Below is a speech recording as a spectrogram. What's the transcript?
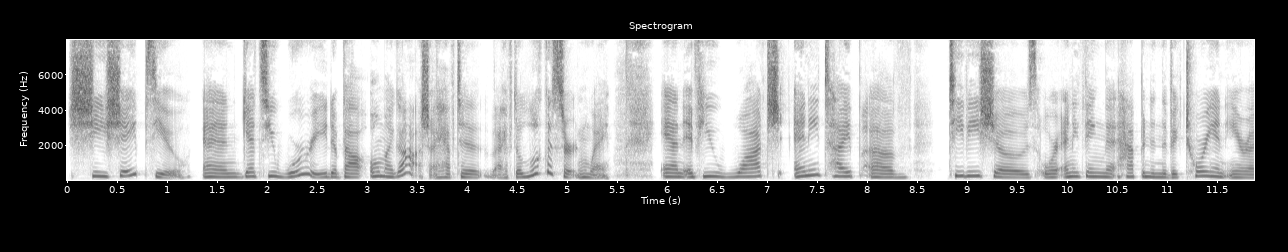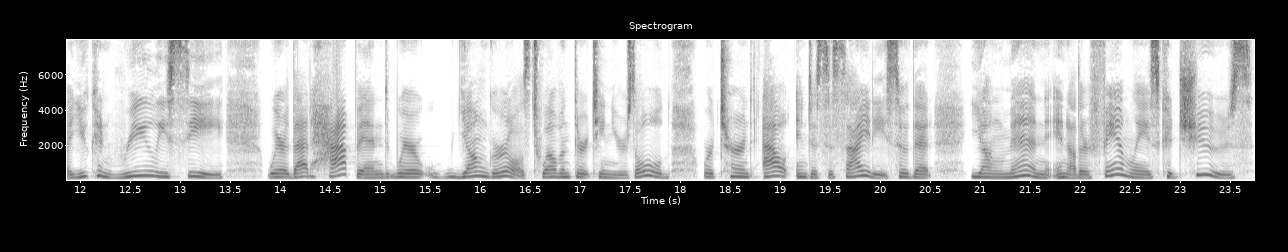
she shapes you and gets you worried about oh my gosh i have to i have to look a certain way and if you watch any type of TV shows or anything that happened in the Victorian era, you can really see where that happened, where young girls, 12 and 13 years old, were turned out into society so that young men in other families could choose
